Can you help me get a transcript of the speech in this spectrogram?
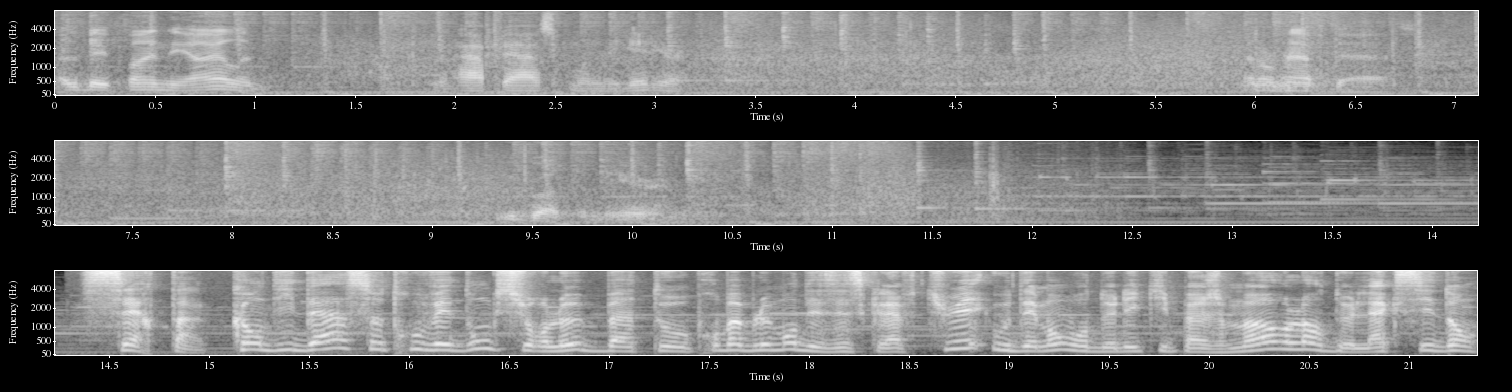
How did they find the island? You'll have to ask them when they get here. I don't have to ask. You brought them here. Certains candidats se trouvaient donc sur le bateau, probablement des esclaves tués ou des membres de l'équipage morts lors de l'accident,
